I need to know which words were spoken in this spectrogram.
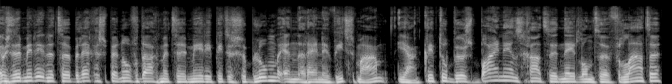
We zitten midden in het eh, beleggerspanel vandaag met eh, Mary Pieterse Bloem en Reine Wietsma. Ja, cryptobeurs Binance gaat eh, Nederland verlaten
